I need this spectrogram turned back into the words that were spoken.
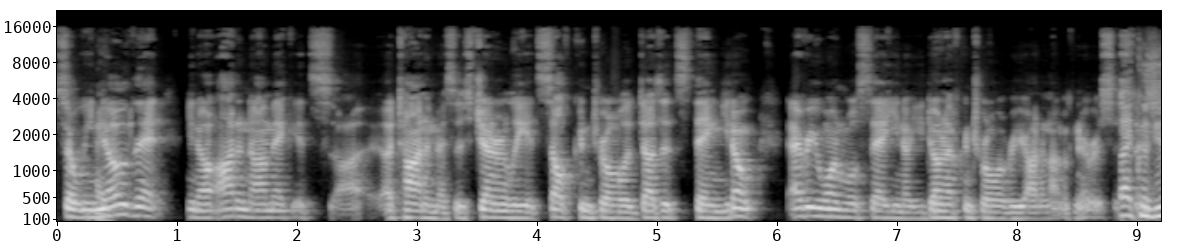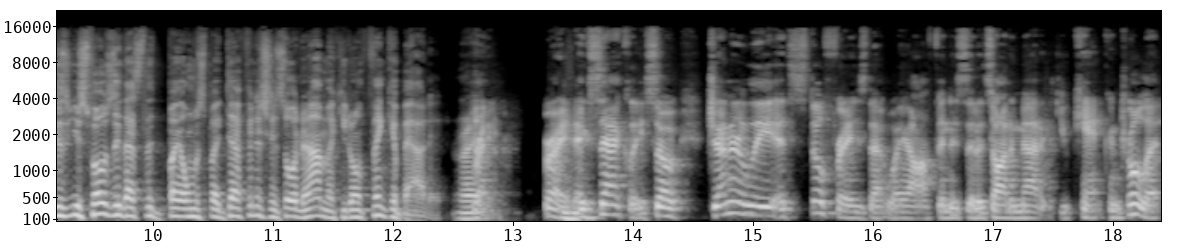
So we know that you know autonomic, it's uh, autonomous. It's generally it's self control. It does its thing. You don't. Everyone will say you know you don't have control over your autonomic nervous system. Right, because you, you supposedly that's the by almost by definition it's autonomic. You don't think about it, right? Right. Right, mm-hmm. exactly. So generally, it's still phrased that way often is that it's automatic. You can't control it.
